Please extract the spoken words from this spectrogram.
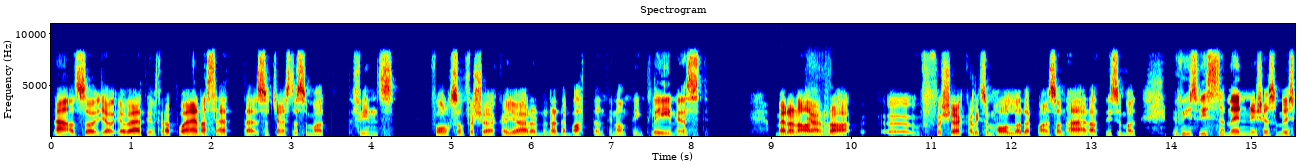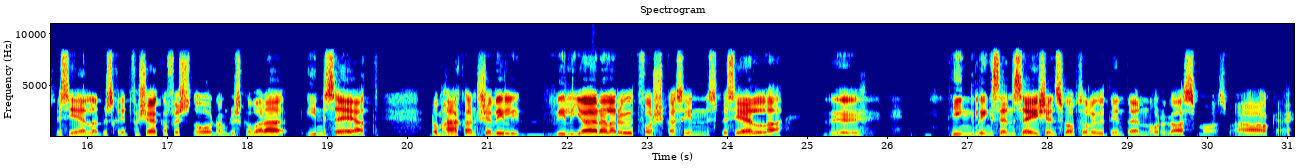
Nej, alltså jag, jag vet inte för att på ena sätt så känns det som att det finns folk som försöker göra den här debatten till någonting kliniskt. Medan ja. andra uh, försöker liksom hålla det på en sån här att, liksom att det finns vissa människor som är speciella. Du ska inte försöka förstå dem. Du ska bara inse att de här kanske vill, vill göra eller utforska sin speciella uh, tingling sensation som absolut inte är en orgasm. Ah, okay.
